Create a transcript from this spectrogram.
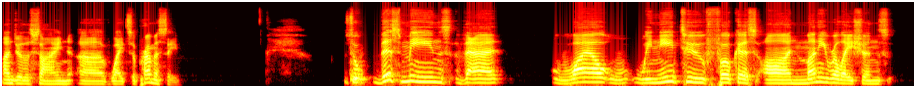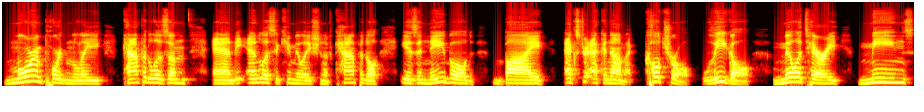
under the sign of white supremacy. So, this means that while we need to focus on money relations more importantly, capitalism and the endless accumulation of capital is enabled by extra economic, cultural, legal, military means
